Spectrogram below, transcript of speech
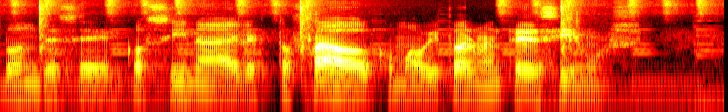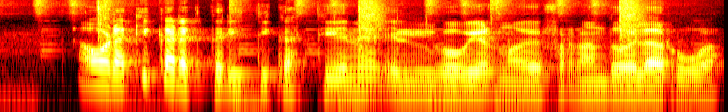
donde se cocina el estofado, como habitualmente decimos. Ahora, ¿qué características tiene el gobierno de Fernando de la Rúa?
